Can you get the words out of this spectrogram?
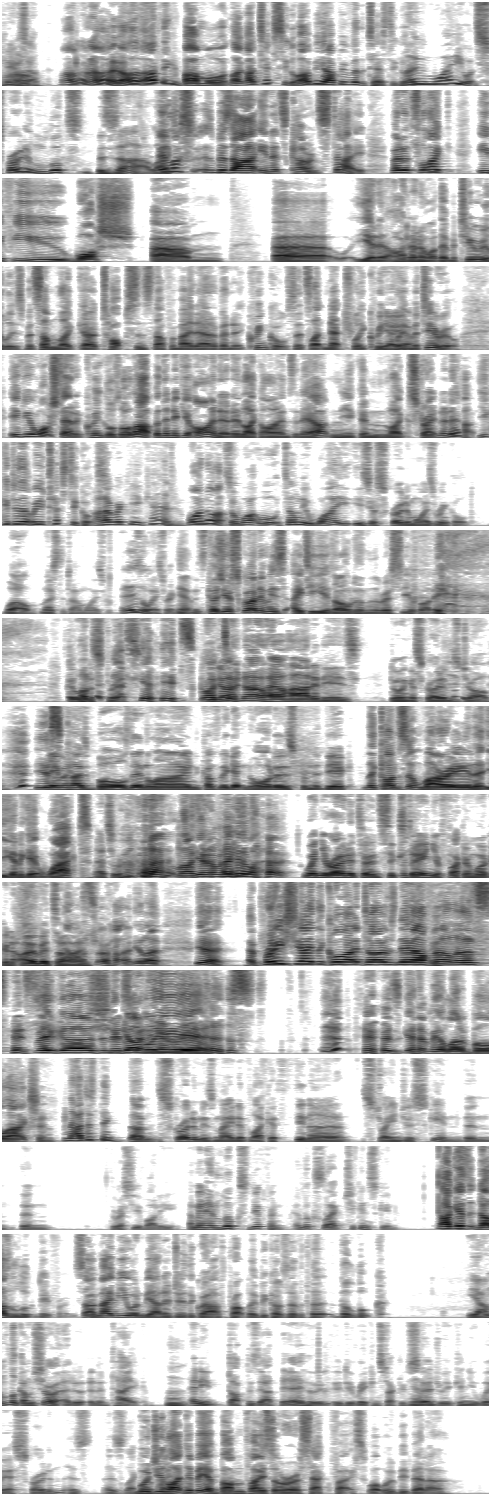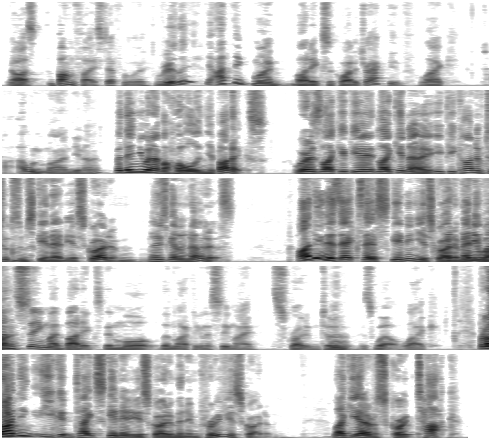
cancer. I don't know. I, I think bum or, like, I'd testicle. I'd be happy for the testicle. No way. You scrotum looks bizarre. Like, it looks bizarre in its current state, but it's like if you wash, um, uh, yeah, I don't know what that material is, but some like uh, tops and stuff are made out of, it and it crinkles. It's like naturally crinkly yeah. material. If you wash that, it crinkles all up. But then if you iron it, it like irons it out, and you can like straighten it out. You could do that with your testicles. I don't reckon you can. Why not? So what? Well, tell me why is your scrotum always wrinkled? Well, most of the time, always. It is always wrinkled. Yeah, because your scrotum is eighty years older than the rest of your body. got a lot of stress. Yeah, You don't know how hard it is doing a scrotum's job. Your Keeping those balls in line, constantly getting orders from the dick. The constant worry that you're going to get whacked. That's right. Like you know what I mean? Like, when your owner turns 16, you're fucking working overtime. That's right. You're like, yeah, appreciate the quiet times now, fellas, because in a couple of years, there is going to be a lot of ball action. No, I just think um, scrotum is made of like a thinner, stranger skin than than the rest of your body. I mean, it looks different. It looks like chicken skin. I guess it does look different. So Hmm. maybe you wouldn't be able to do the graft properly because of the, the look. Yeah, I'm, look, I'm sure it'd, it'd take. Mm. Any doctors out there who, who do reconstructive surgery, can you wear scrotum as, as like? Would you like to be a bum face or a sack face? What would be better? Oh, it's bum face, definitely. Really? Yeah, I think my buttocks are quite attractive. Like, I- I wouldn't mind, you know. But then you would have a hole in your buttocks. Whereas, like, if you, like, you know, if you kind of took some skin out of your scrotum, who's going to notice? I think there's excess skin in your scrotum if anyway. anyone's seeing my buttocks, they're more than likely going to see my scrotum too, Mm. as well. Like, But I think you could take skin out of your scrotum and improve your scrotum. Like you have a scrot tuck.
